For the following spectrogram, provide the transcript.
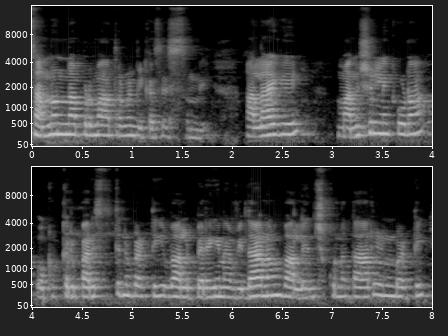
సన్ ఉన్నప్పుడు మాత్రమే వికసిస్తుంది. అలాగే మనుషుల్ని కూడా ఒక్కొక్కరి పరిస్థితిని బట్టి వాళ్ళు పెరిగిన విధానం వాళ్ళు ఎంచుకున్న దారులను బట్టి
